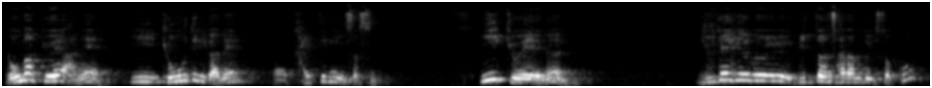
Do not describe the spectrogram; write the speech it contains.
로마 교회 안에 이 교우들 간에 어, 갈등이 있었습니다. 이 교회에는 유대교를 믿던 사람도 있었고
